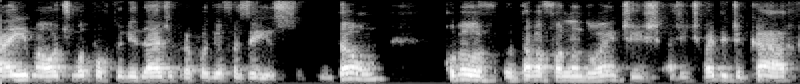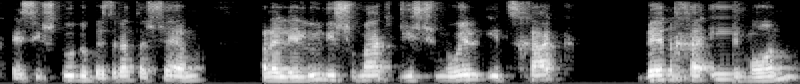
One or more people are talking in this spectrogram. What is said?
está aí uma ótima oportunidade para poder fazer isso. Então, como eu estava falando antes, a gente vai dedicar esse estudo, Bezrat Hashem, para Leilu Nishmat de Shmuel Yitzhak Ben Chaim Shimon,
